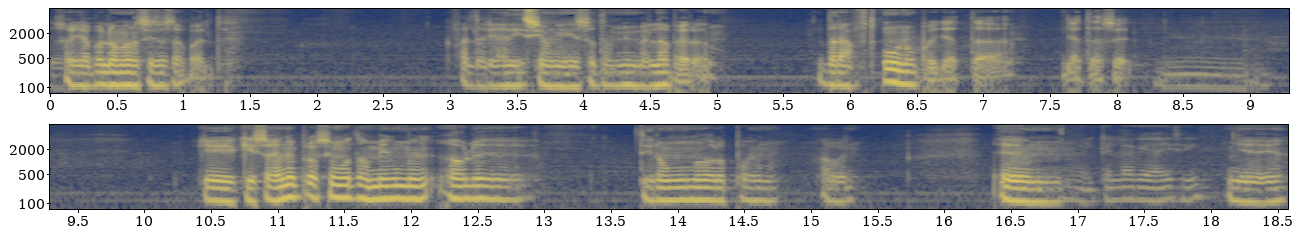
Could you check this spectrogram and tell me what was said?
Eso ya por lo menos hice esa parte. Faltaría edición y eso también, ¿verdad? Pero draft 1 pues ya está, ya está set. Mm, Que quizás en el próximo también me hable, tiro uno de los poemas. A ver. Em, a ver qué es la que hay, sí. yeah, yeah.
